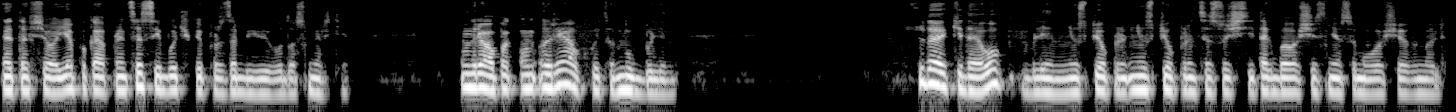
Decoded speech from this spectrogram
это все. Я пока принцессой и бочкой просто забью его до смерти. Он реал, он реал какой-то, ну, блин. Сюда я кидаю, оп, блин, не успел, не успел принцессу и так бы вообще снес ему вообще в ноль.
